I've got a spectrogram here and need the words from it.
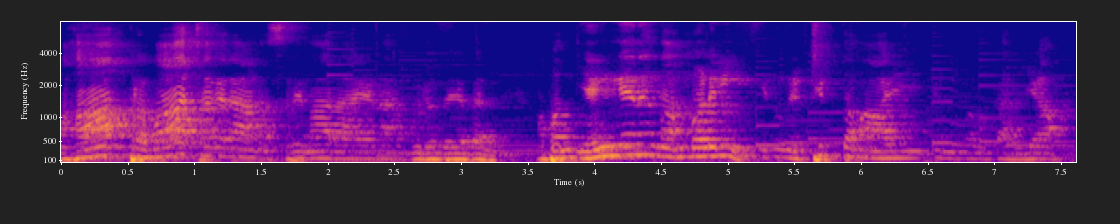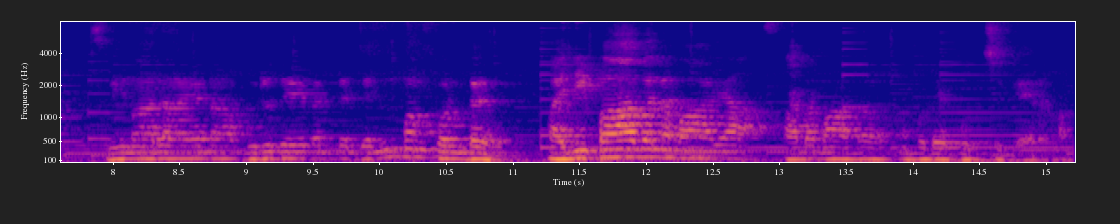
മഹാപ്രവാചകനാണ് ശ്രീനാരായണ ഗുരുദേവൻ. അപ്പം എങ്ങനെ നമ്മളിൽ ഇത് നിക്ഷിപ്തമായി എന്ന് നമുക്കറിയാം. ശ്രീനാരായണ ഗുരുദേവന്റെ ജന്മം കൊണ്ട് പരിപാവനമായ സ്ഥലമാണ് നമ്മുടെ കൊച്ചു കേരളം.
